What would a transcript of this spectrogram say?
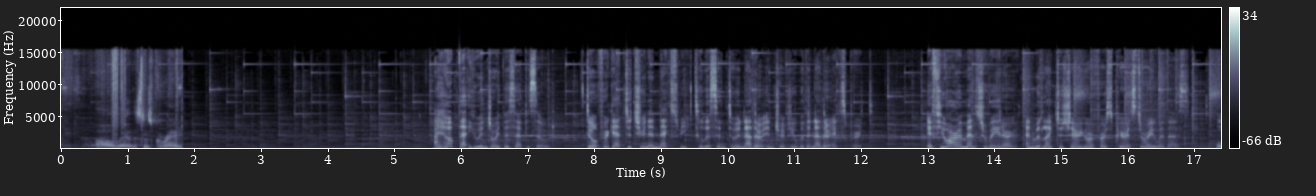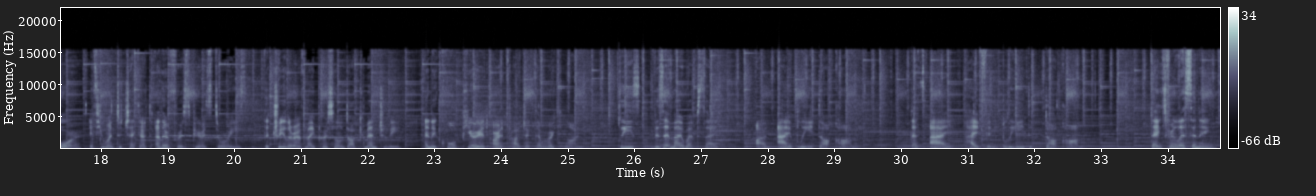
Oh, Leah, this was great. I hope that you enjoyed this episode. Don't forget to tune in next week to listen to another interview with another expert. If you are a menstruator and would like to share your first period story with us, or if you want to check out other first period stories, the trailer of my personal documentary, and a cool period art project I'm working on, please visit my website on ibleed.com. That's i-bleed.com. Thanks for listening.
